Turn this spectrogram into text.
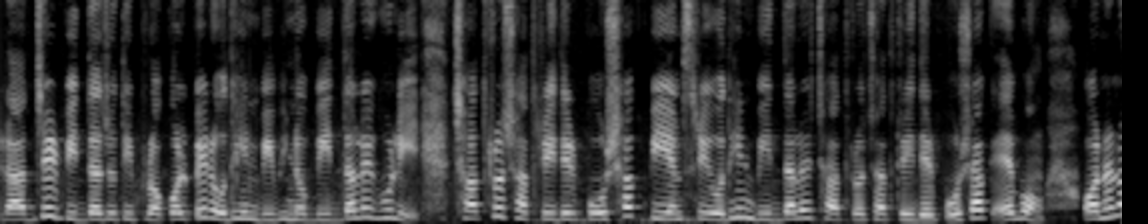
রাজ্যের বিদ্যাজ্যোতি প্রকল্পের অধীন বিভিন্ন বিদ্যালয়গুলির ছাত্রছাত্রীদের পোশাক পিএমসি অধীন বিদ্যালয় ছাত্রছাত্রীদের পোশাক এবং অন্যান্য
